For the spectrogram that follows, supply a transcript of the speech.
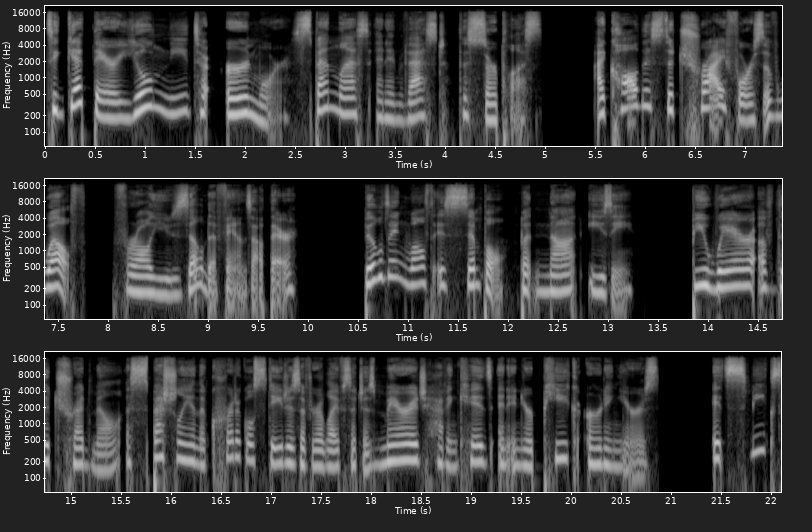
To get there, you'll need to earn more, spend less, and invest the surplus. I call this the Triforce of wealth for all you Zelda fans out there. Building wealth is simple, but not easy. Beware of the treadmill, especially in the critical stages of your life, such as marriage, having kids, and in your peak earning years. It sneaks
